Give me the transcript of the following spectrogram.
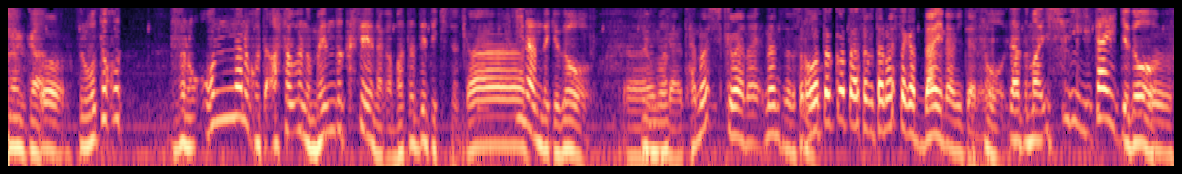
なんかうん。その男その女の子と遊ぶのめんどくせえながまた出てきちゃって好きなんだけどそれなんか楽しくはない。なんつうの？その男と遊ぶ楽しさがないなみたいなね。そう。であとまあ一緒にいたいけど、うん。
